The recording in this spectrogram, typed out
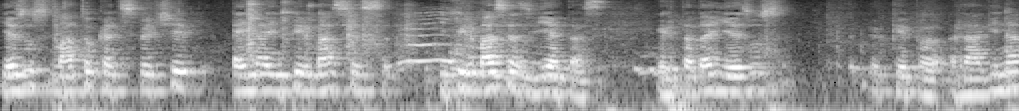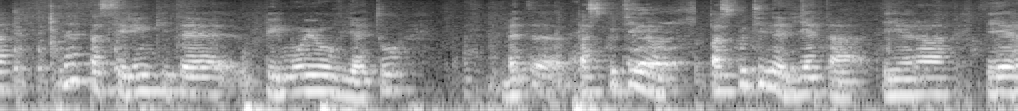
Jėzus mato, kad svečiai eina į pirmasis, į pirmasis vietas. Ir tada Jėzus kaip ragina, ne pasirinkite pirmųjų vietų, bet paskutinė, paskutinė vieta yra, ir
